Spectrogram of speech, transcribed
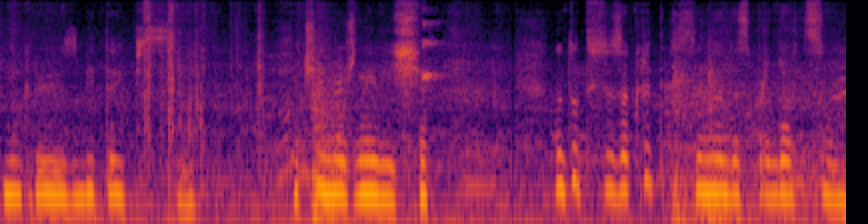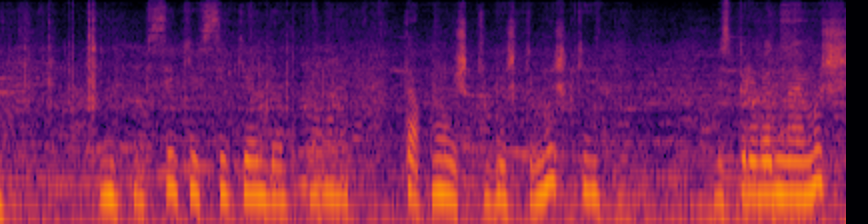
Микро-USB Type-C. Очень нужные вещи. Но тут все закрыто. Все надо с продавцом. Всякие-всякие адаптеры. Так, мышки, мышки, мышки. Беспроводная мышь.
